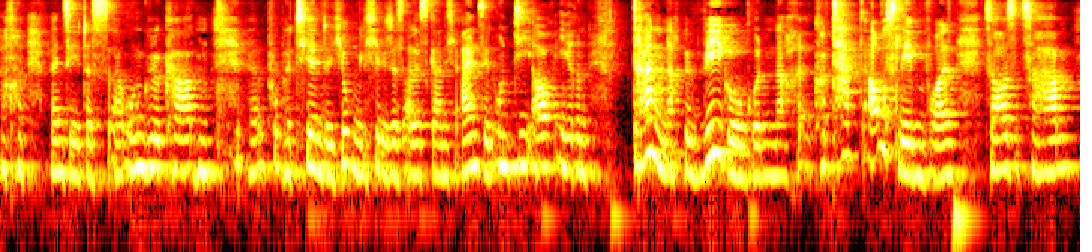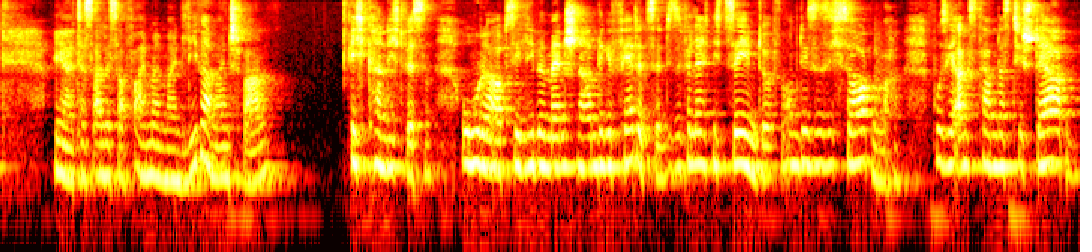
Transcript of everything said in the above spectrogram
wenn sie das äh, Unglück haben, äh, pubertierende Jugendliche, die das alles gar nicht einsehen und die auch ihren Drang nach Bewegung und nach Kontakt ausleben wollen, zu Hause zu haben. Ja, das alles auf einmal mein Lieber, mein Schwan. Ich kann nicht wissen. Oder ob sie liebe Menschen haben, die gefährdet sind, die sie vielleicht nicht sehen dürfen, um die sie sich Sorgen machen, wo sie Angst haben, dass die sterben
